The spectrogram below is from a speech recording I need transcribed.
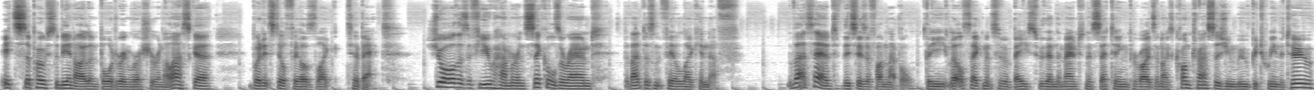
It's supposed to be an island bordering Russia and Alaska, but it still feels like Tibet. Sure, there's a few hammer and sickles around, but that doesn't feel like enough. That said, this is a fun level. The little segments of a base within the mountainous setting provides a nice contrast as you move between the two,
